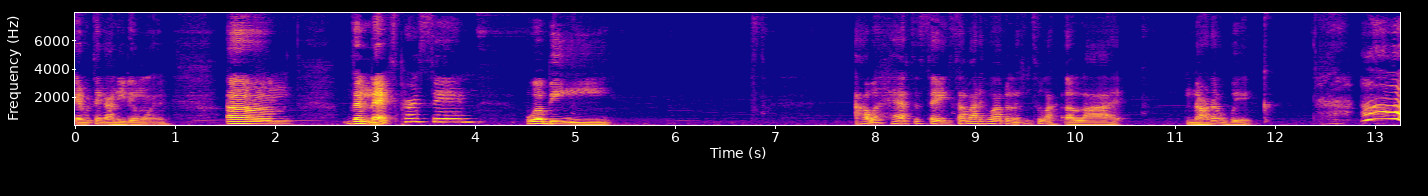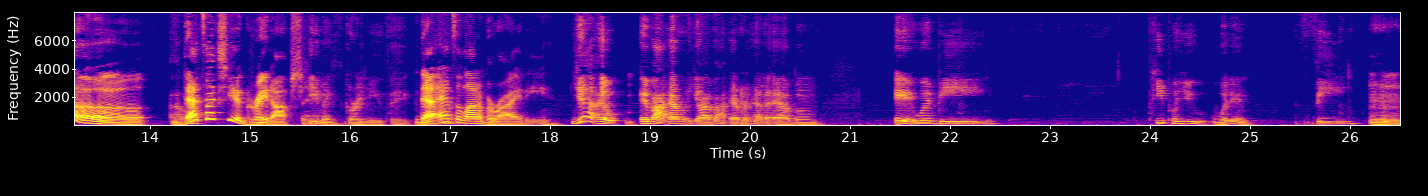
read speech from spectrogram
everything I need in one. Um, the next person will be. I would have to say somebody who I've been listening to like a lot, Nardo Wick. Oh, that's actually a great option. He makes great music. that adds a lot of variety. Yeah, it, if I ever, yeah, if I ever had an album, it would be people you wouldn't see hmm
